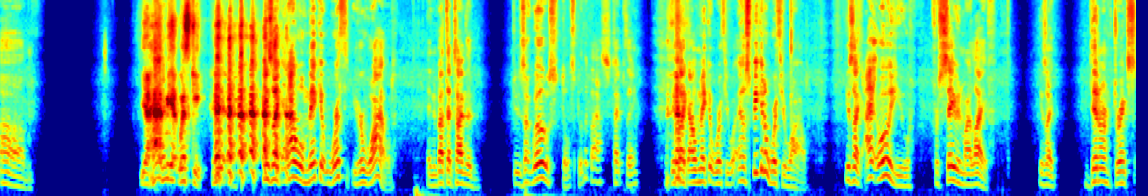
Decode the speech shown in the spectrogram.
um, You had me at whiskey. he's like, and I will make it worth your while. And about that time, the he's like, whoa, don't spill the glass, type thing. He's like, I will make it worth your. while. Speaking of worth your while, he's like, I owe you for saving my life. He's like, dinner, drinks,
